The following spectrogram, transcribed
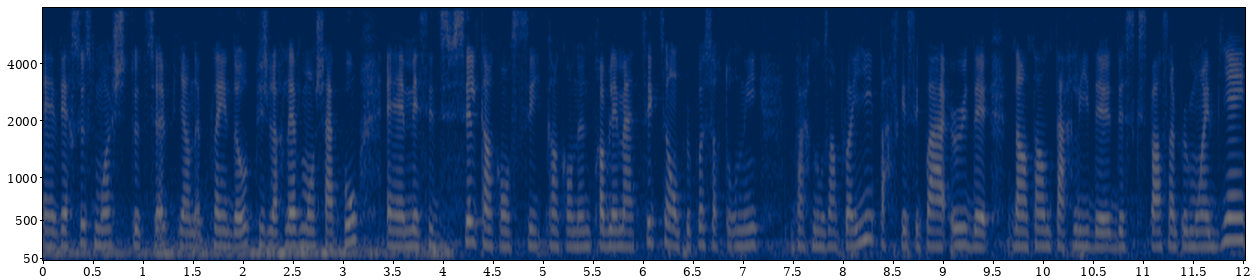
versus moi, je suis toute seule, puis il y en a plein d'autres, puis je leur lève mon chapeau. mais c'est difficile quand on, sait, quand on a une problématique. On ne peut pas se retourner vers nos employés parce que c'est pas à eux d'entendre parler de, de, ce qui se passe un peu moins bien.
